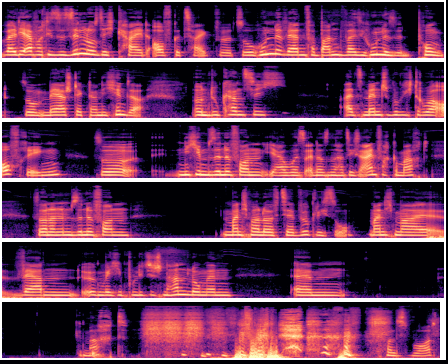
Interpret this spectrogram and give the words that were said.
weil dir einfach diese Sinnlosigkeit aufgezeigt wird. So Hunde werden verbannt, weil sie Hunde sind. Punkt. So mehr steckt da nicht hinter. Und du kannst dich als Mensch wirklich darüber aufregen, so nicht im Sinne von ja, Wes Anderson hat sich's einfach gemacht, sondern im Sinne von manchmal läuft's ja wirklich so. Manchmal werden irgendwelche politischen Handlungen ähm, gemacht. Tolles Wort.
